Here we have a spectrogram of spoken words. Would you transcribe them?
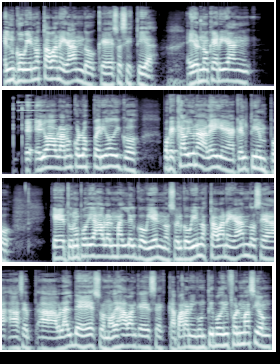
El gobierno estaba negando que eso existía. Ellos no querían. e- Ellos hablaron con los periódicos. Porque es que había una ley en aquel tiempo que tú no podías hablar mal del gobierno. O sea, el gobierno estaba negándose a, a acept- a hablar de eso. No dejaban que se escapara ningún tipo de información.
